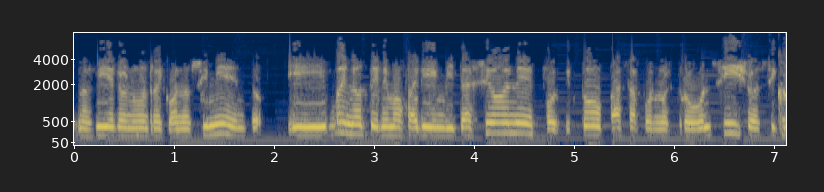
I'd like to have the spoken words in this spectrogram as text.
nos dieron un reconocimiento. Y bueno, tenemos varias invitaciones porque todo pasa por nuestro bolsillo, así que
